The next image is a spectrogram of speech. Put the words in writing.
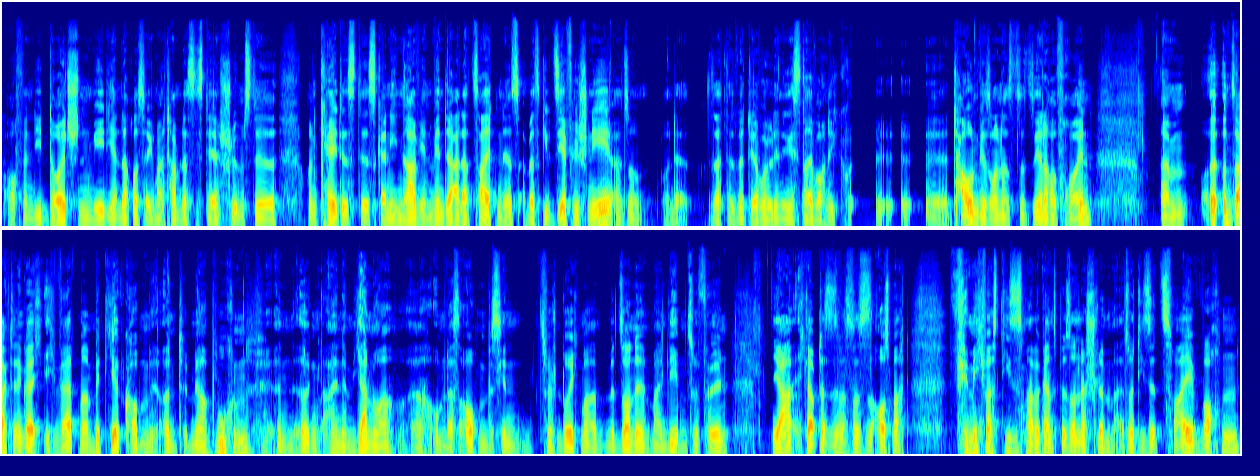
Auch wenn die deutschen Medien daraus ja gemacht haben, dass es der schlimmste und kälteste Skandinavien-Winter aller Zeiten ist. Aber es gibt sehr viel Schnee. Also, und er sagt, das wird ja wohl in den nächsten drei Wochen nicht äh, äh, tauen. Wir sollen uns sehr darauf freuen. Ähm, und sagte dann gleich, ich werde mal mit dir kommen und mir buchen in irgendeinem Januar, äh, um das auch ein bisschen zwischendurch mal mit Sonne mein Leben zu füllen. Ja, ich glaube, das ist was, was es ausmacht. Für mich war es dieses Mal aber ganz besonders schlimm. Also diese zwei Wochen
